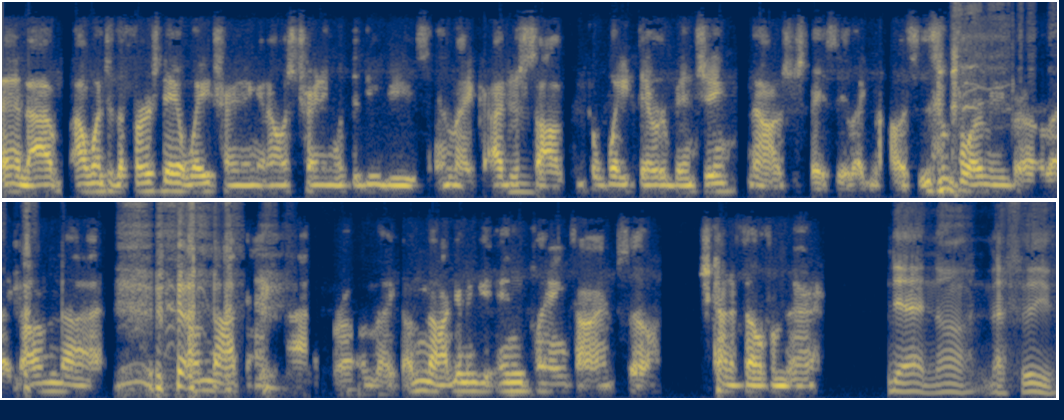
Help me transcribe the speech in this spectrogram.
and I, I went to the first day of weight training, and I was training with the DBs, and like I just saw the weight they were benching. Now I was just basically like, no, this isn't for me, bro. Like I'm not, I'm not that guy, bro. Like I'm not gonna get any playing time. So just kind of fell from there. Yeah, no, I feel you.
